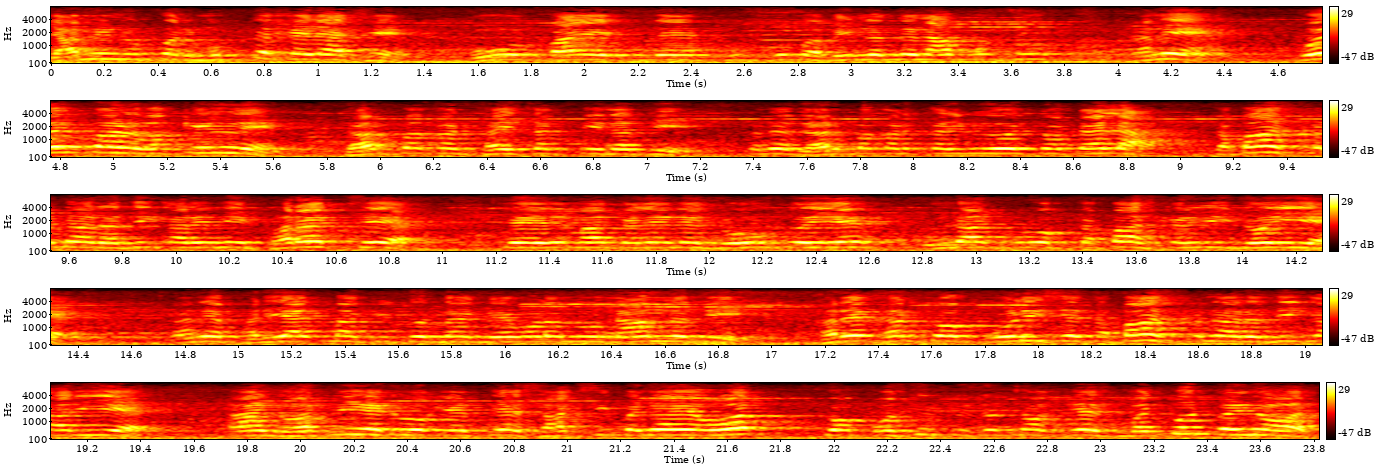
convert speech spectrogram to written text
જામીન ઉપર મુક્ત કર્યા છે, હું ભાઈને ખૂબ ખૂબ અભિનંદન આપું છું. અને કોઈ પણ વકીલને ધરપકડ થઈ શકતી નથી. અને ધરપકડ કરવી હોય તો પહેલાં તપાસ કરનાર અધિકારીની ફરજ છે કે એમાં પહેલાં એને જોવું જોઈએ, ઊંડાણપૂર્વક તપાસ કરવી જોઈએ. અને ફરિયાદમાં કિશોરભાઈ મેવાડાનું નામ નથી. ખરેખર તો પોલીસે તપાસ કરનાર અધિકારીએ આ નોટરી એડવોકેટને સાક્ષી બનાવ્યો હોત, તો પ્રોસિક્યુશનનો કેસ મજબૂત બન્યો હોત.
